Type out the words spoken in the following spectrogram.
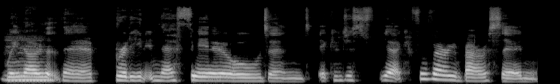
we mm. know that they're brilliant in their field and it can just yeah it can feel very embarrassing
